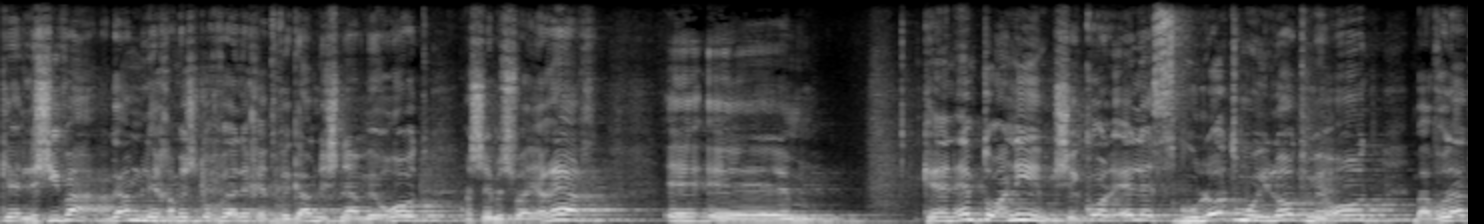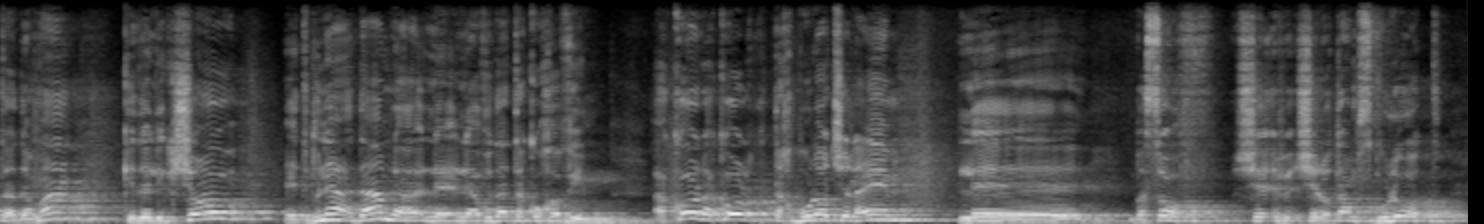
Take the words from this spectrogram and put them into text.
כן, לשבעה, גם לחמשת כוכבי הלכת וגם לשני המאורות, השמש והירח. אה, כן, הם טוענים שכל אלה סגולות מועילות מאוד בעבודת האדמה כדי לקשור את בני האדם לעבודת הכוכבים. הכל הכל תחבולות שלהם בסוף של אותם סגולות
